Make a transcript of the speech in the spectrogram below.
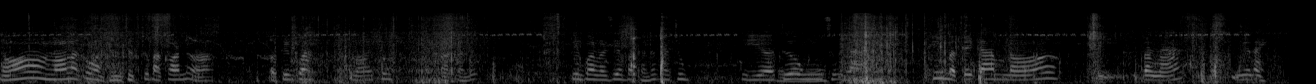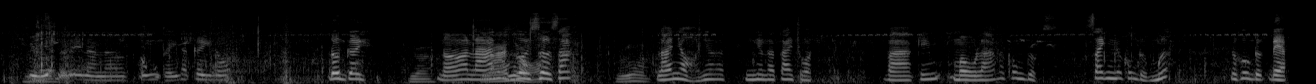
Nó nó là câu hỏi thường trực cho bà con ở ở tuyên quang nói chung và cả nước. Tuyên quang nói riêng và cả nước nói chung. Thì ờ, thưa ông sự là khi mà cây cam nó bị vàng lá như này biểu hiện ở đây là, là ông thấy là cây nó đơn cây. Vâng, nó lá, Lá nó nhỏ. hơi sơ xác. Lá nhỏ như là, như là tai chuột. Và cái màu lá nó không được xanh nó không được mướt nó không được đẹp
